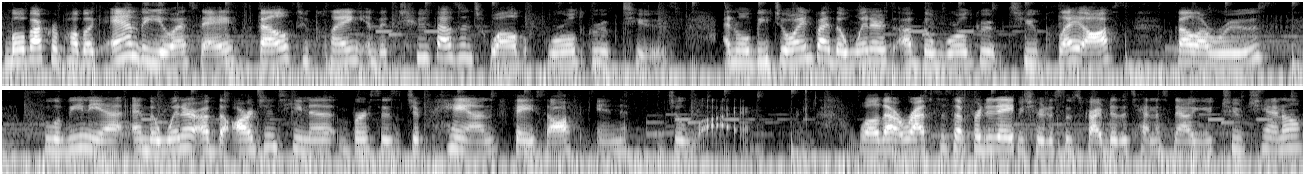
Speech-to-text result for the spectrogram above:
Slovak Republic, and the USA, fell to playing in the 2012 World Group 2s and will be joined by the winners of the World Group 2 playoffs, Belarus, Slovenia, and the winner of the Argentina versus Japan face-off in July. Well, that wraps us up for today. Be sure to subscribe to the Tennis Now YouTube channel.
